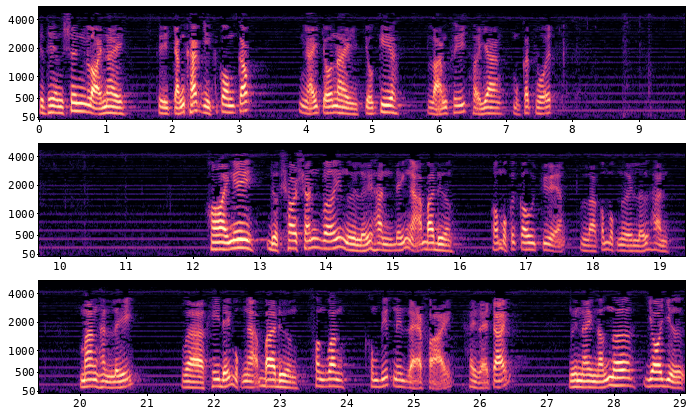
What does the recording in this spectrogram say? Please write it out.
Thì thiền sinh loại này thì chẳng khác gì cái con cóc nhảy chỗ này, chỗ kia, lãng phí thời gian một cách vô ích. Hoài nghi được so sánh với người lữ hành đến ngã ba đường, có một cái câu chuyện là có một người lữ hành mang hành lý và khi đến một ngã ba đường, phân vân, không biết nên rẽ phải hay rẽ trái. Người này ngẩn ngơ, do dự,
